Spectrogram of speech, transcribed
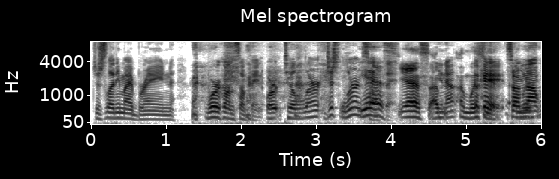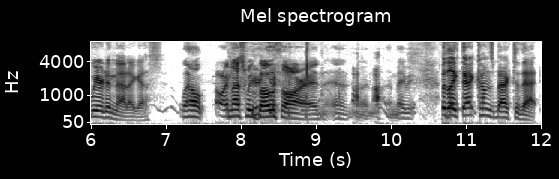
just letting my brain work on something or to learn, just learn Yes, something. yes, I'm, you know? I'm with okay, you. Okay, so I'm, with not weird in that, I guess. Well, unless we both are, and, and, and maybe. But like that comes back to that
